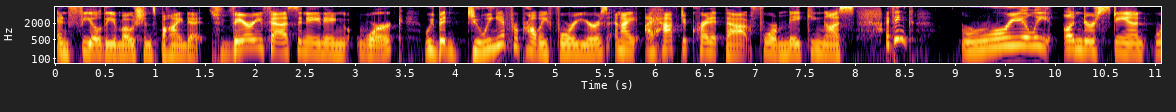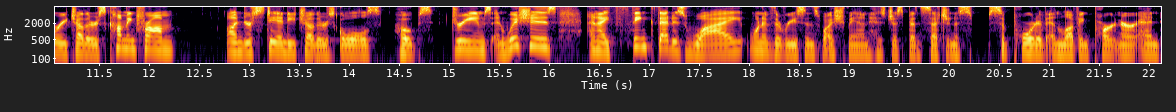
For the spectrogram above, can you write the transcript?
and feel the emotions behind it. It's very fascinating work. We've been doing it for probably four years, and I, I have to credit that for making us, I think, really understand where each other is coming from understand each other's goals, hopes, dreams, and wishes. And I think that is why one of the reasons why Schman has just been such a supportive and loving partner. And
